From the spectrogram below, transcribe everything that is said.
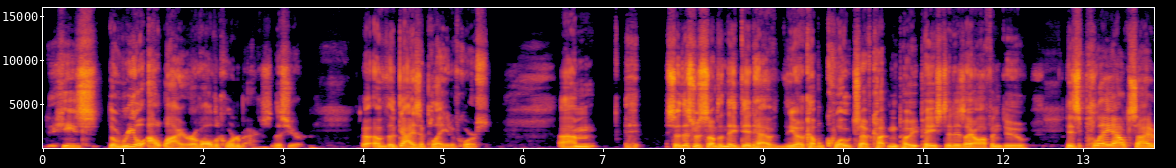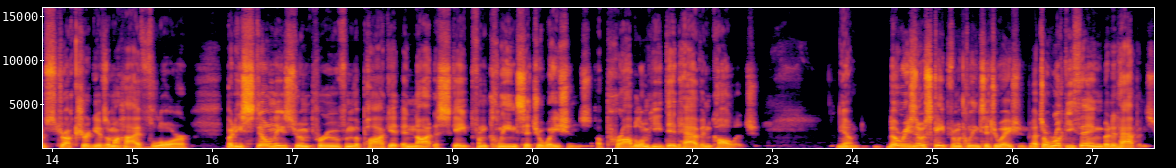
he's the real outlier of all the quarterbacks this year, uh, of the guys that played, of course. Um, so this was something they did have, you know, a couple quotes I've cut and pasted as I often do. His play outside of structure gives him a high floor, but he still needs to improve from the pocket and not escape from clean situations, a problem he did have in college. You know, no reason to escape from a clean situation. That's a rookie thing, but it happens.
